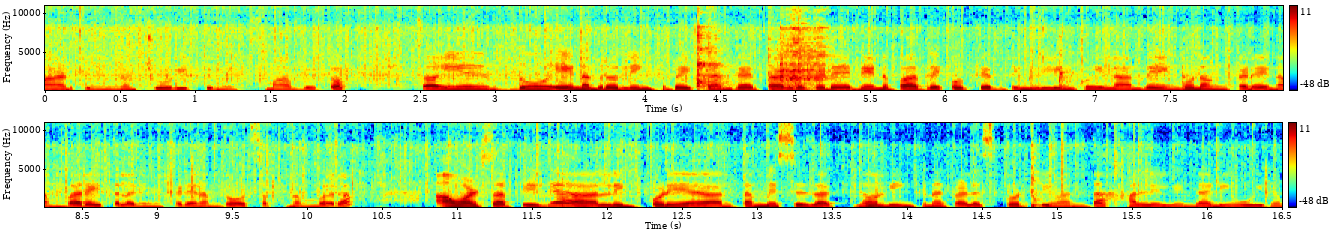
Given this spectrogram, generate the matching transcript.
ಮಾಡ್ತೀನಿ ಇನ್ನೊಂದು ಚೂರು ಹಿಟ್ಟು ಮಿಕ್ಸ್ ಮಾಡಿಬಿಟ್ಟು. ಸೊ ಇದು ಏನಾದರೂ ಲಿಂಕ್ ಬೇಕಂದರೆ ತಳಗಡೆ ನೆನಪಾದರೆ ಕೊಟ್ಟಿರ್ತೀನಿ ಲಿಂಕು ಇಲ್ಲಾಂದರೆ ಹೆಂಗೂ ನಮ್ಮ ಕಡೆ ನಂಬರ್ ಐತಲ್ಲ ನಿಮ್ಮ ಕಡೆ ನಮ್ಮದು ವಾಟ್ಸಪ್ ನಂಬರ ಆ ವಾಟ್ಸಪ್ಪಿಗೆ ಲಿಂಕ್ ಕೊಡಿ ಅಂತ ಮೆಸೇಜ್ ಹಾಕಿ ನಾವು ಲಿಂಕ್ನ ಅಂತ ಅಲ್ಲಿಂದ ನೀವು ಇದು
